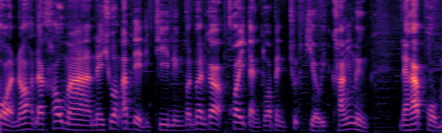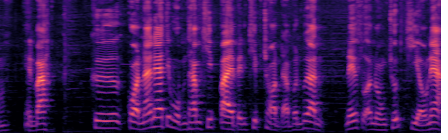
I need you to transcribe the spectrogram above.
ก่อนเนาะแล้วเข้ามาในช่วงอัปเดตอีกทีหนึ่งเพื่อนๆก็ค่อยแต่งตัวเป็นชุดเขียวอีกครั้งหนึ่ง นะครับผมเห็นปะคือก่อนหน้านี้ที่ผมทำคลิปไปเป็นคลิปช็อตอะเพื่อนๆในส่วนของชุดเขียวเนี่ย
